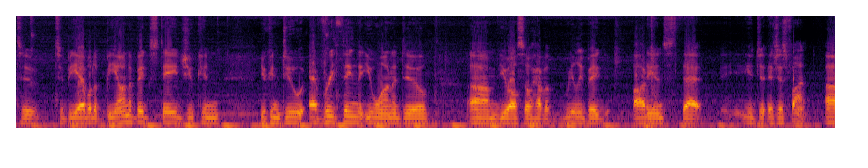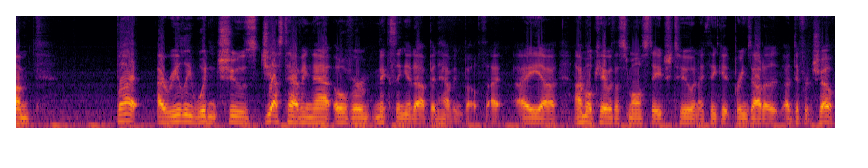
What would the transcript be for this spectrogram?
to to be able to be on a big stage. You can you can do everything that you want to do um, you also have a really big audience that you ju- it's just fun um, but I really wouldn't choose just having that over mixing it up and having both. I, I uh, I'm okay with a small stage too, and I think it brings out a, a different show.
